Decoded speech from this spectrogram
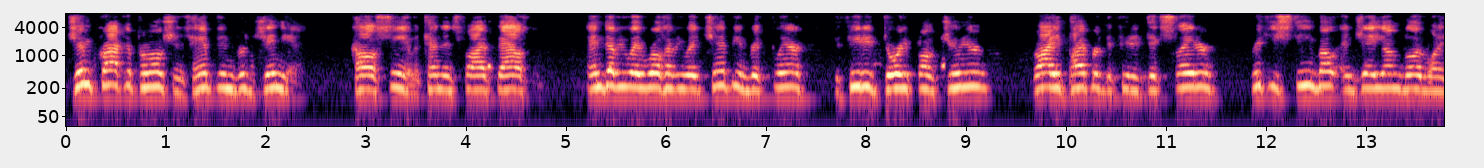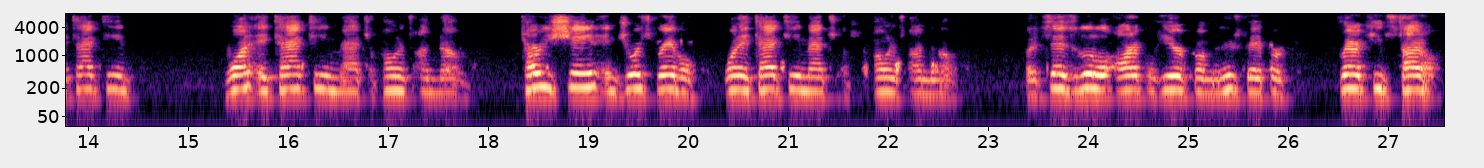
Jim Crockett Promotions, Hampton, Virginia, Coliseum, attendance 5,000. NWA World Heavyweight Champion Ric Flair defeated Dory Funk Jr. Roddy Piper defeated Dick Slater. Ricky Steamboat and Jay Youngblood won a tag team, won a tag team match, opponents unknown. Terry Shane and Joyce Grable won a tag team match, opponents unknown. But it says a little article here from the newspaper, Flair keeps title.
